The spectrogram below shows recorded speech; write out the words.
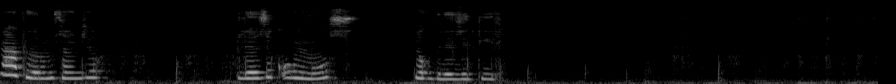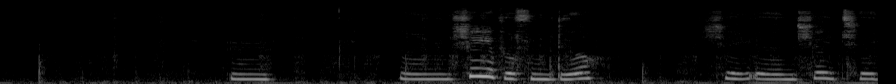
Ne yapıyorum sence? Bilezik olmaz. Yok bilezik değil. Hmm. Hmm, şey yapıyorsun diyor. Şey, em, şey, şey.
